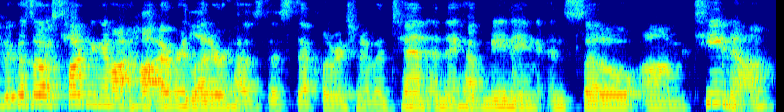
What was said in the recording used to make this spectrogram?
because I was talking about how every letter has this declaration of intent and they have meaning. And so um, Tina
